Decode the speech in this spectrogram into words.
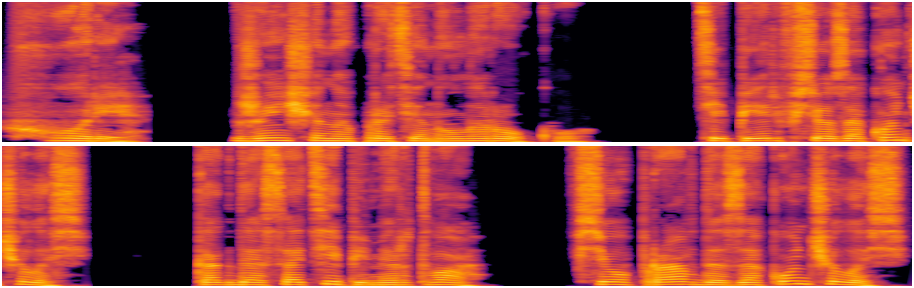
Хори. Женщина протянула руку. Теперь все закончилось? Когда Сатипи мертва? Все правда закончилось?»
